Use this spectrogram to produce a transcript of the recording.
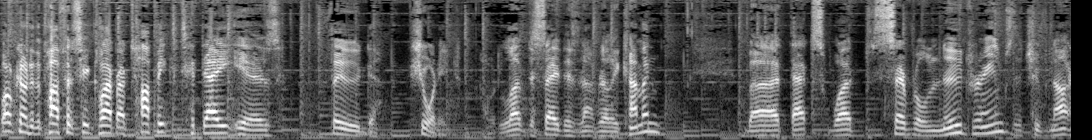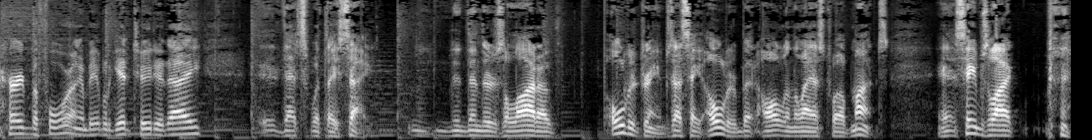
Welcome to the Prophecy Club. Our topic today is food shortage. I would love to say this is not really coming, but that's what several new dreams that you've not heard before I'm going to be able to get to today. Uh, that's what they say. Then there's a lot of older dreams. I say older, but all in the last 12 months. And it seems like in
